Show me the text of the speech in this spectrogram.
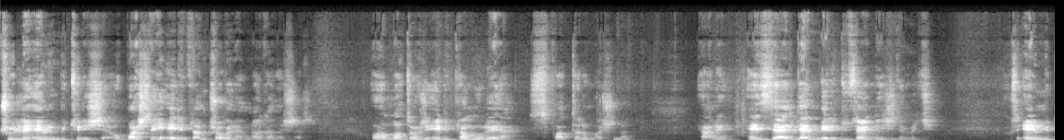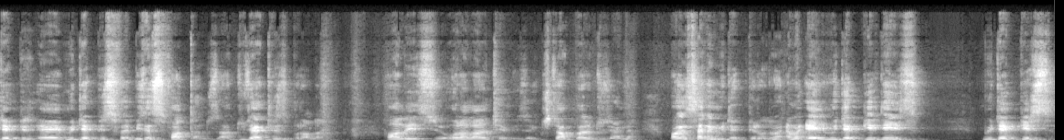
Külle emrin bütün işleri. O baştaki eliflam çok önemli arkadaşlar. O Allah Teala eliflam oluyor ya sıfatların başında. Yani ezelden beri düzenleyici demek. Yoksa el müdebbir, e, müdebbir sıfatı biz de sıfatlarımız. Düzeltiriz buraları. Siliyor, oraları temizliyor, kitapları düzenler. Bakın sen de müdebbir oldun ama el müdebbir değilsin. Müdebbirsin.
